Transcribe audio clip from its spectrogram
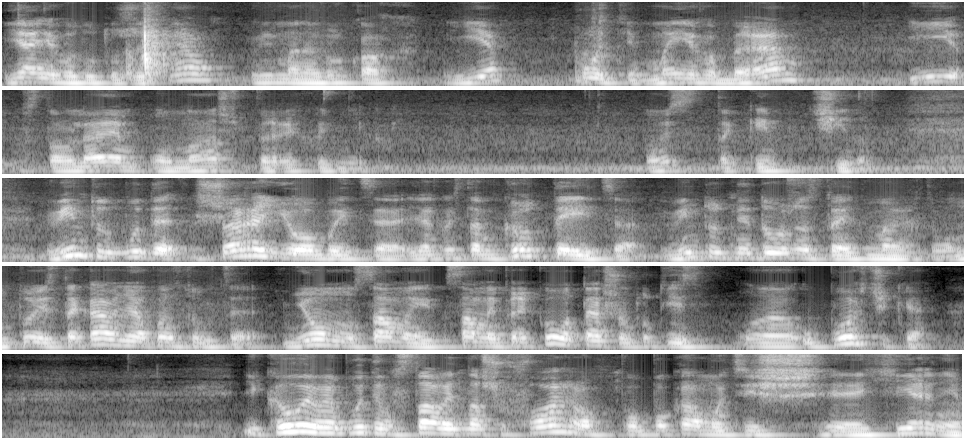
Я його тут уже зняв, він в мене в руках є. Потім ми його беремо і вставляємо у наш переходник. Ось таким чином. Він тут буде шарайобиться, якось там крутиться. Він тут не должен стояти мертвим. Ну, тобто така в нього конструкція. В ньому самий, самий прикол те, що тут є е, упорчики. І коли ми будемо ставити нашу фару по бокам оці ж е, херні,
